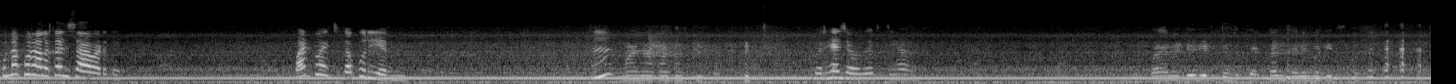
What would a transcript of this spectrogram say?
कुणा कुणाला कंस आवडते पाठवायची का कुरिअरने? बरं ह्याच्यावर धरते हा बाहेर डिलीट करते कंसाने बघितलं.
